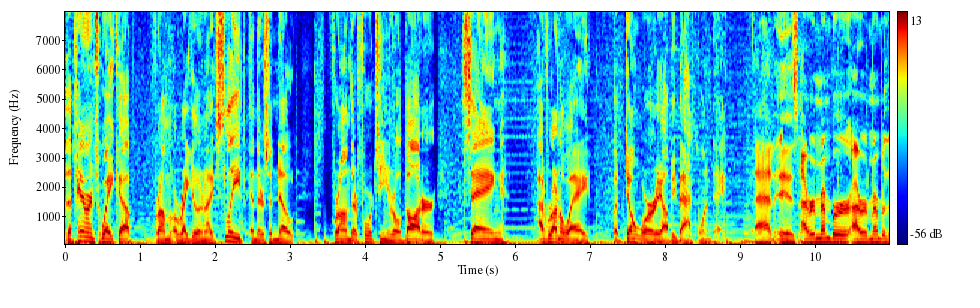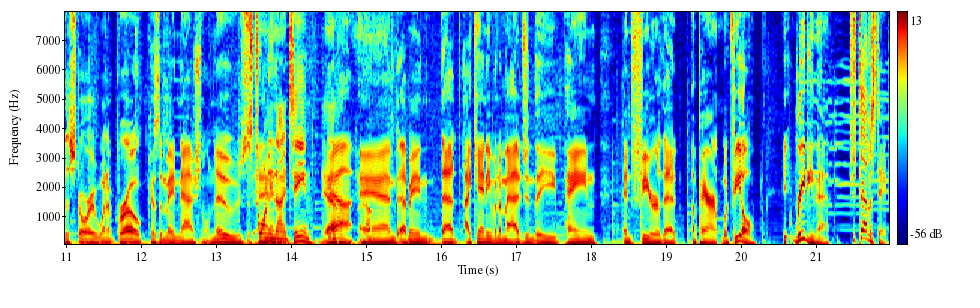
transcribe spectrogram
The parents wake up from a regular night's sleep, and there's a note from their 14 year old daughter saying, "I've run away, but don't worry, I'll be back one day." That is, I remember, I remember the story when it broke because it made national news. It's 2019. And- Yeah. yeah, and I mean that I can't even imagine the pain and fear that a parent would feel reading that. just devastating.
